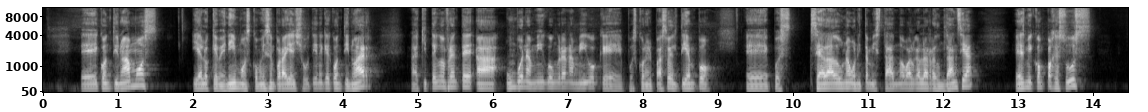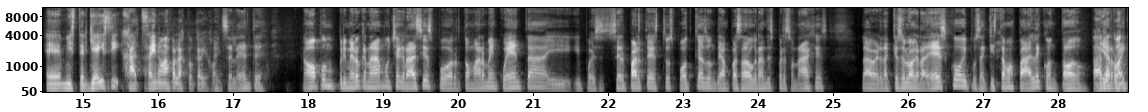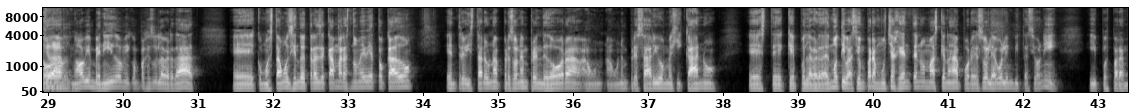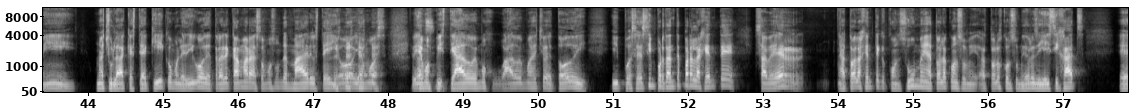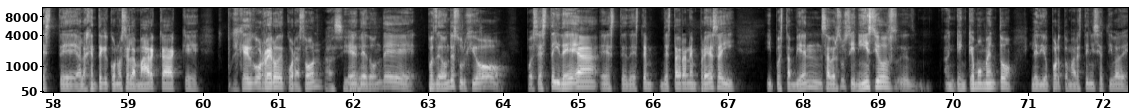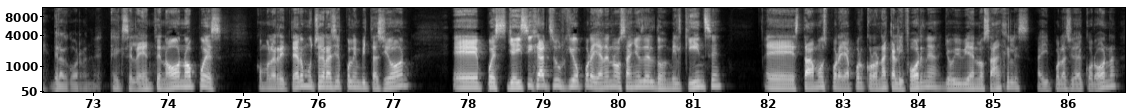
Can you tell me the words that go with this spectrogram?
eh, continuamos y a lo que venimos. Como dicen por ahí, el show tiene que continuar. Aquí tengo enfrente a un buen amigo, un gran amigo que pues con el paso del tiempo eh, pues se ha dado una bonita amistad, ¿no? Valga la redundancia. Es mi compa Jesús, eh, Mr. JC Hats. Ahí nomás para las coca, viejo. Excelente. No, pues primero que nada, muchas gracias por tomarme en cuenta y, y, pues ser parte de estos podcasts donde han pasado grandes personajes. La verdad que se lo agradezco y pues aquí estamos para darle con todo. Para darle con todo. No, bienvenido, mi compa Jesús, la verdad. Eh, como estamos diciendo detrás de cámaras, no me había tocado entrevistar a una persona emprendedora, a un, a un empresario mexicano, este, que pues la verdad es motivación para mucha gente, no más que nada por eso le hago la invitación y, y pues para mí una chulada que esté aquí, como le digo, detrás de cámaras somos un desmadre, usted y yo, ya hemos, hemos pisteado, hemos jugado, hemos hecho de todo y, y pues es importante para la gente saber, a toda la gente que consume, a, toda la consumi- a todos los consumidores de JC Hats, este, a la gente que conoce la marca, que, que es gorrero de corazón, Así eh, es. de dónde, pues de dónde surgió pues esta idea este, de, este, de esta gran empresa y, y pues también saber sus inicios, eh, en, en qué momento le dio por tomar esta iniciativa de, de las gorras. ¿no? Excelente. No, no, pues como le reitero, muchas gracias por la invitación. Eh, pues JC Hat surgió por allá en los años del 2015. Eh, estábamos por allá por Corona, California. Yo vivía en Los Ángeles, ahí por la ciudad de Corona.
